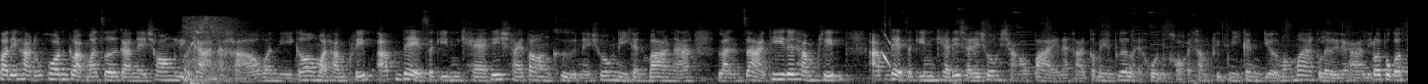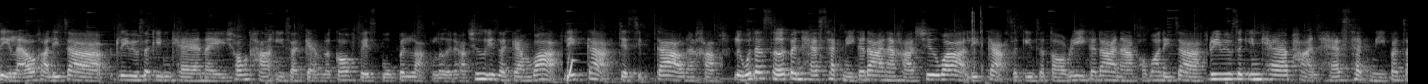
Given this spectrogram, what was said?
สวัสดีค่ะทุกคนกลับมาเจอกันในช่องลิกานะคะ วันนี้ก็มาทำคลิปอัปเดตสกินแคร์ที่ใช้ตอนกลางคืนในช่วงนี้กันบ้างนะ หลังจากที่ได้ทำคลิปอัปเดตสกินแคร์ที่ใช้ในช่วงเช้าไปนะคะ ก็มีเพื่อนหลายคนขอให้ทำคลิปนี้กันเยอะมากๆเลยนะคะโดยปกติแล้วค่ะลิจะรีวิวสกินแคร์ในช่องทาง Instagram แล้วก็ Facebook เป็นหลักเลยนะคะ ชื่อ Instagram ว่าลิกา79นะคะหรือว่าจะเซิร์ชเป็นแฮชแท็กนี้ก็ได้นะคะ ชื่อว่าลิกาสกินสตอรี่ก็ได้นะเพราะว่าลิจะรีวิวสกินแคร์ผ่านแฮชแท็กนี้ประจ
